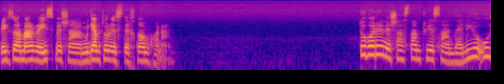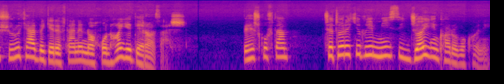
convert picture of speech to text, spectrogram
بگذار من رئیس بشم. میگم تو رو استخدام کنن. دوباره نشستم توی صندلی و او شروع کرد به گرفتن ناخونهای درازش. بهش گفتم چطوره که روی میزی جایی این کار رو بکنی؟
